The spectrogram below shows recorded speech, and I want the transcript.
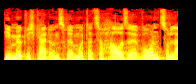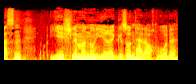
die Möglichkeit, unsere Mutter zu Hause wohnen zu lassen, je schlimmer nun ihre Gesundheit auch wurde.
